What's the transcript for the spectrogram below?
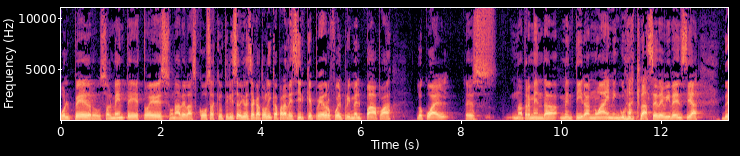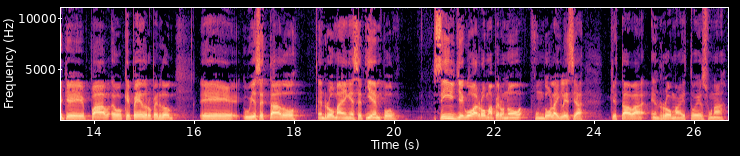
por Pedro. Usualmente esto es una de las cosas que utiliza la iglesia católica para decir que Pedro fue el primer papa, lo cual es una tremenda mentira. No hay ninguna clase de evidencia de que, que Pedro perdón, eh, hubiese estado en Roma en ese tiempo. Sí llegó a Roma, pero no fundó la iglesia que estaba en Roma. Esto es una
